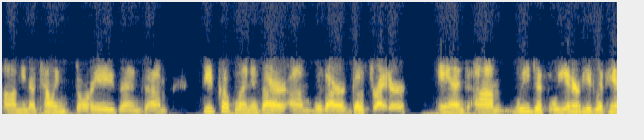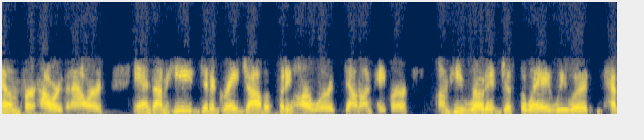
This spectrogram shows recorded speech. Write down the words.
um, you know, telling stories. And um, Steve Copeland is our um, was our ghostwriter, and um, we just we interviewed with him for hours and hours, and um, he did a great job of putting our words down on paper um, he wrote it just the way we would have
